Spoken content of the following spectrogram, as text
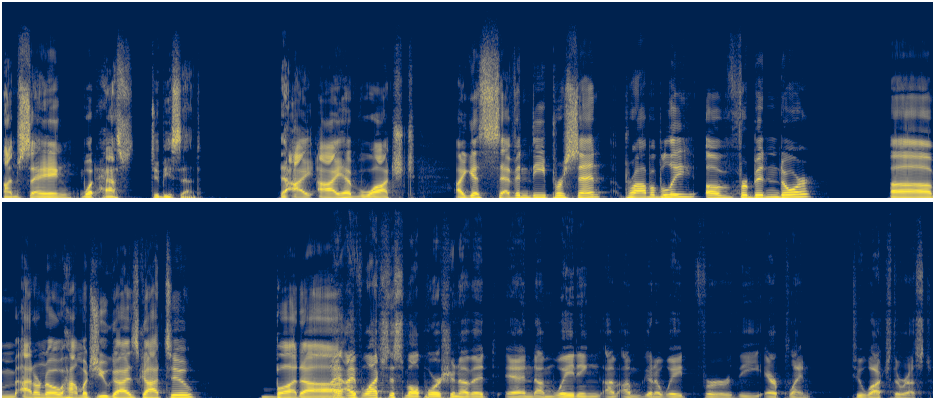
I'm saying what has to be said. I, I have watched, I guess, 70% probably of Forbidden Door. Um, I don't know how much you guys got to, but uh, I, I've watched a small portion of it, and I'm waiting. I'm, I'm going to wait for the airplane to watch the rest.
